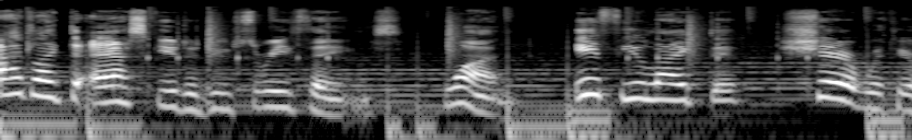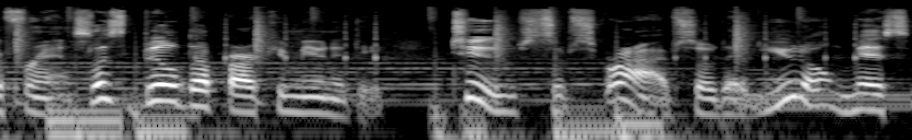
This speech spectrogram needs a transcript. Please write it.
I'd like to ask you to do three things. One, if you liked it, share it with your friends. Let's build up our community. Two, subscribe so that you don't miss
